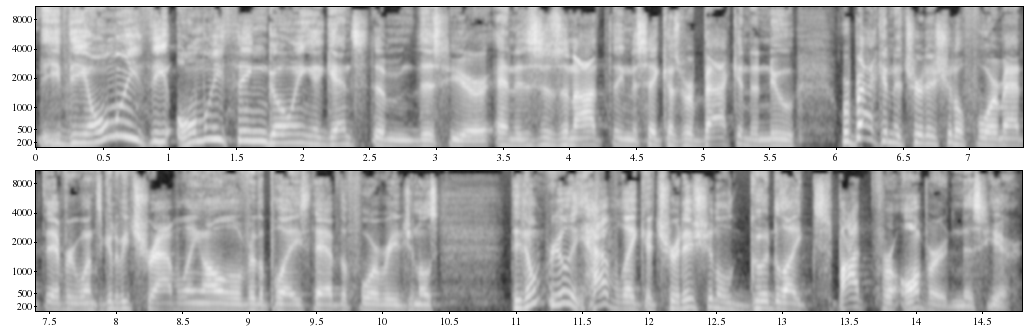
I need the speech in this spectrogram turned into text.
The the only the only thing going against them this year, and this is an odd thing to say because we're back into new we're back into traditional format. Everyone's going to be traveling all over the place. They have the four regionals. They don't really have like a traditional good like spot for Auburn this year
